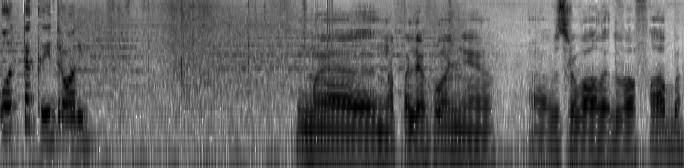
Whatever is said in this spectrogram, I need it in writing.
от такий дрон. Ми на полігоні е, взривали два фаби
